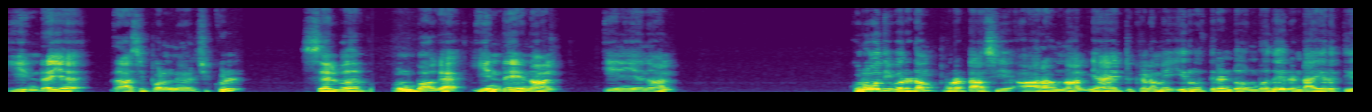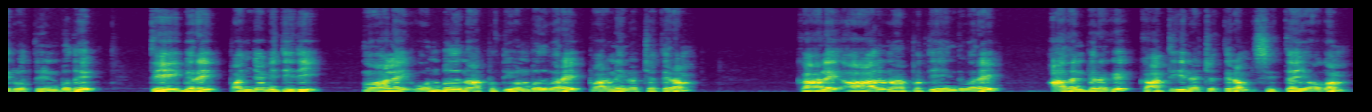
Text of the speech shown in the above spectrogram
இன்றைய ராசி பலன் நிகழ்ச்சிக்குள் செல்வதற்கு முன்பாக இன்றைய நாள் இனிய நாள். குரோதி வருடம் புரட்டாசி ஆறாம் நாள் ஞாயிற்றுக்கிழமை இருபத்தி ரெண்டு ஒன்பது ரெண்டாயிரத்தி இருபத்தி ஒன்பது. தேய்பிறை பஞ்சமி திதி மாலை ஒன்பது நாற்பத்தி ஒன்பது வரை பரணி நட்சத்திரம். காலை ஆறு நாற்பத்தி ஐந்து வரை அதன் பிறகு கார்த்திகை நட்சத்திரம் சித்த யோகம்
